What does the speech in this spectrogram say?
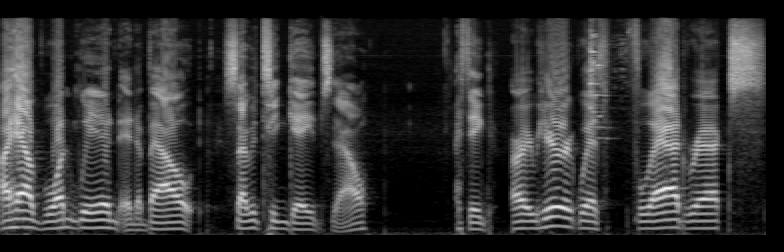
I have one win in about 17 games now. I think. Alright, we're here with Vlad Rex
